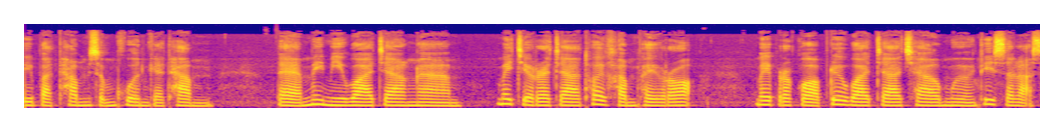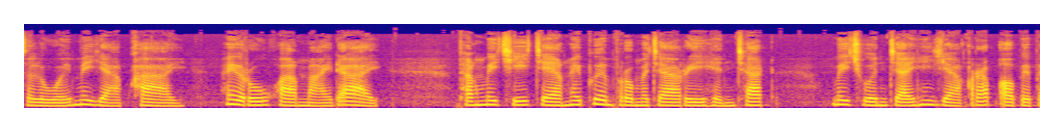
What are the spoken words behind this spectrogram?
ฏิบัติธรรมสมควรแก่ธรรม แต่ไม่มีวาจางาม ไม่เจรจาถ้อยคำไพเราะ ไม่ประกอบด้วยวาจาชาวเมืองที่สละสลวยไม่หยาบคาย ให้รู้ความหมายได้ ทั้งไม่ชี้แจงให้เพื่อนพรหมจารีเห็นชัด ไม่ชวนใจให้อยากรับเอาไปป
